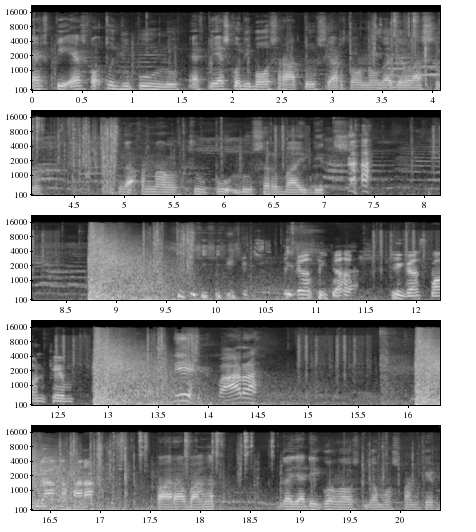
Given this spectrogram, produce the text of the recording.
FPS kok 70 FPS kok di bawah 100 Yartono gak jelas lu Nggak kenal cupu loser by bitch Tinggal, tinggal, tinggal spawn camp. nih parah. Enggak, enggak parah. Parah banget Gak jadi gua nggak nggak mau spawn camp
